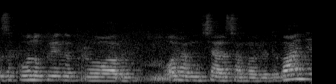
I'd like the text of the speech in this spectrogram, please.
закону України про органи місцевого самоврядування.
